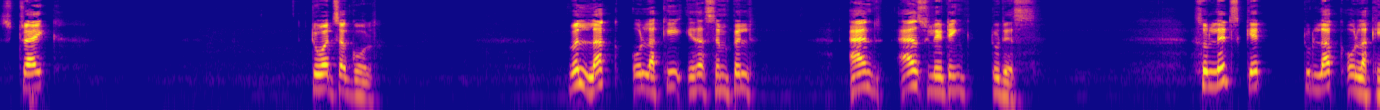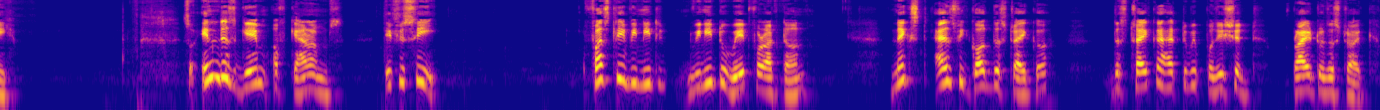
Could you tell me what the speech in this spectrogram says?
strike towards a goal. Well, luck or lucky is a simple and as relating to this. So let's get to luck or lucky. So in this game of caroms, if you see firstly we need to, we need to wait for our turn. Next, as we got the striker, the striker had to be positioned prior to the strike.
